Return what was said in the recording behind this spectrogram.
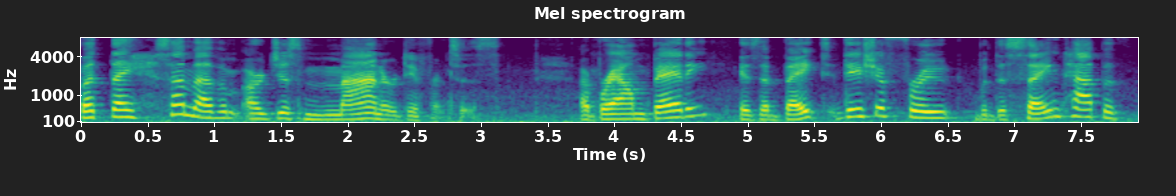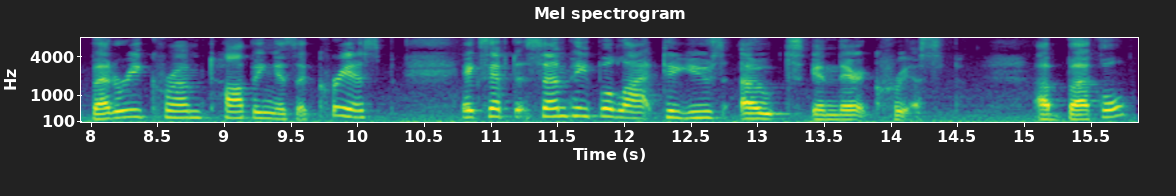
but they some of them are just minor differences. A brown betty is a baked dish of fruit with the same type of buttery crumb topping as a crisp, except that some people like to use oats in their crisp. A buckle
